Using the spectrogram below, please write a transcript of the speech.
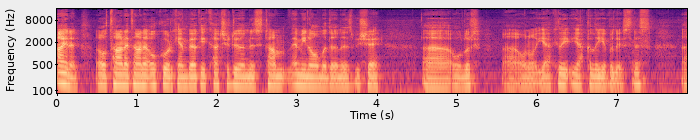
aynen. O tane tane okurken belki kaçırdığınız, tam emin olmadığınız bir şey e, olur. E, onu yakala- yakalayabilirsiniz. E,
